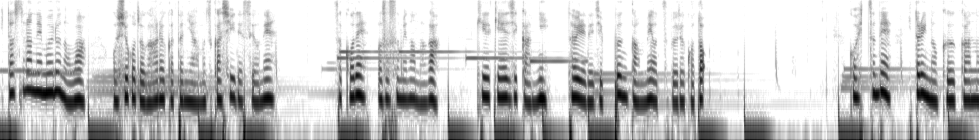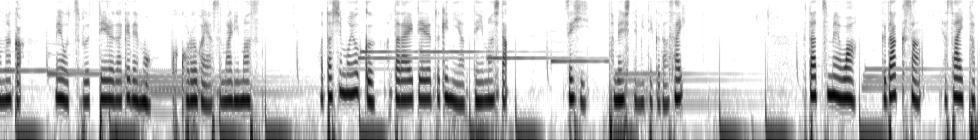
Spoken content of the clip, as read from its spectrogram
ひたすら眠るのはお仕事がある方には難しいですよね。そこでおすすめなのが休憩時間にトイレで10分間目をつぶること。個室で一人の空間の中目をつぶっているだけでも心が休まります。私もよく働いている時にやっていました。是非試してみてください。2つ目は具だくさん野菜たっ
